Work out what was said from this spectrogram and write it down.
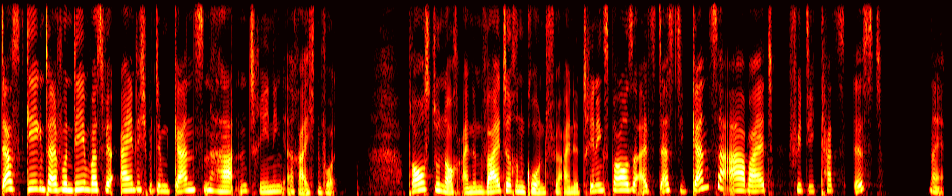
das Gegenteil von dem, was wir eigentlich mit dem ganzen harten Training erreichen wollen. Brauchst du noch einen weiteren Grund für eine Trainingspause, als dass die ganze Arbeit für die Katz ist? Naja,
